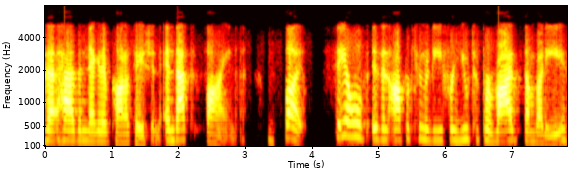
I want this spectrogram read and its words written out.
that has a negative connotation, and that's fine. But sales is an opportunity for you to provide somebody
